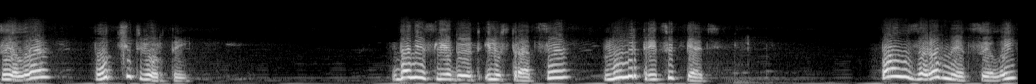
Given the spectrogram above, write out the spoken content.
целая под четвертой. Далее следует иллюстрация номер 35. Пауза, равная целой,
